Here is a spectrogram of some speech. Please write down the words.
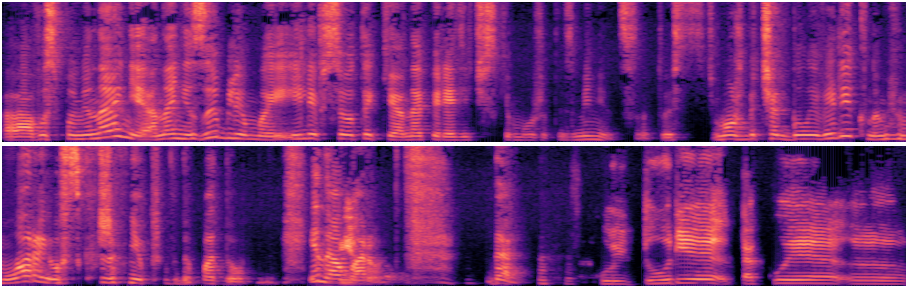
а воспоминаний, она незыблемая или все-таки она периодически может измениться. То есть, может быть, человек был и велик, но мемуары его, скажем, неправдоподобны. И наоборот. Да. В культуре такое э,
